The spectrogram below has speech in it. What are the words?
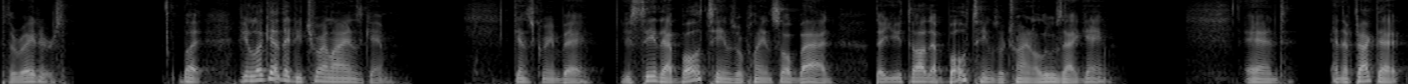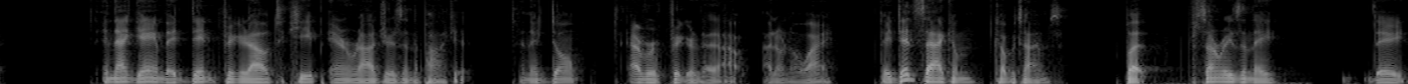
to the Raiders. But if you look at the Detroit Lions game against Green Bay, you see that both teams were playing so bad that you thought that both teams were trying to lose that game. And and the fact that in that game they didn't figure out to keep Aaron Rodgers in the pocket. And they don't ever figure that out. I don't know why. They did sack him a couple times, but for some reason they they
